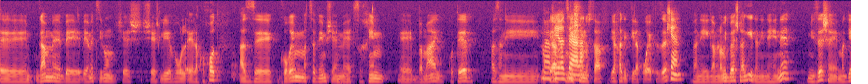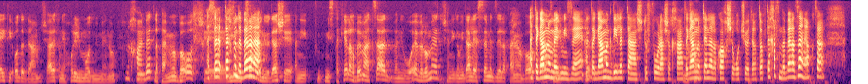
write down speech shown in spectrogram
גם אה, ב- בימי צילום שיש, שיש לי עבור אה, לקוחות, אז אה, קורים מצבים שהם אה, צריכים אה, במאי, כותב, אז אני לוקח מישהו הלאה. נוסף יחד איתי לפרויקט הזה, כן. ואני גם לא מתבייש להגיד, אני נהנה מזה שמגיע איתי עוד אדם, שא' אני יכול ללמוד ממנו, נכון. וב' לפעמים הבאות, אז תכף נדבר על ה- אני יודע שאני מסתכל הרבה מהצד, ואני רואה ולומד, שאני גם אדע ליישם את זה לפעמים הבאות. אתה גם. לומד מזה, כן. אתה גם מגדיל את השיתוף פעולה שלך, אתה גם נכון. נותן ללקוח שירות שהוא יותר טוב. תכף נדבר על זה, אני רק רוצה,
